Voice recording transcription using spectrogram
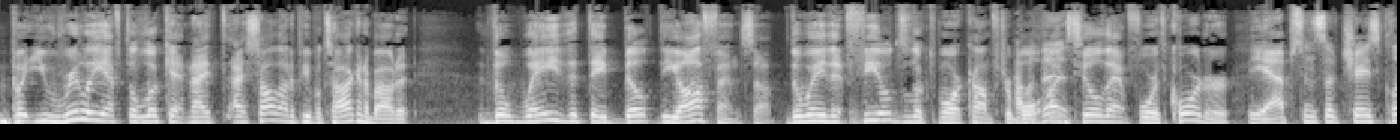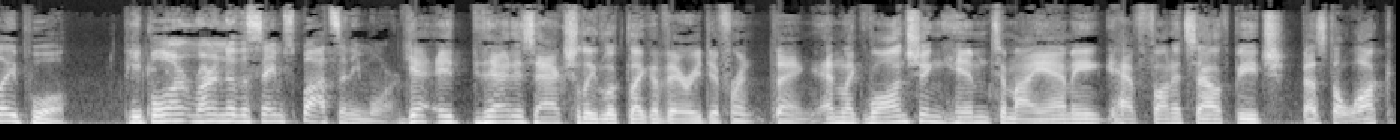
But you really have to look at, and I, I saw a lot of people talking about it, the way that they built the offense up, the way that Fields looked more comfortable Mm-hmm. How about this? until that fourth quarter. the absence of Chase Claypool. People aren't running to the same spots anymore. Yeah, it that has actually looked like a very different thing. And like launching him to Miami, have fun at South Beach, best of luck.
